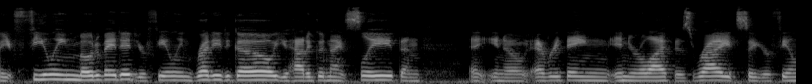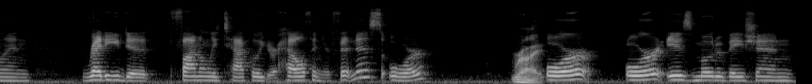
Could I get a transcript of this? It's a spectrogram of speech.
Are you feeling motivated? You're feeling ready to go. You had a good night's sleep and, you know everything in your life is right, so you're feeling ready to finally tackle your health and your fitness or right. or or is motivation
